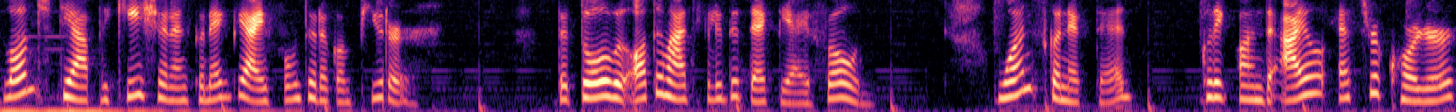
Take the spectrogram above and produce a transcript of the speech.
launch the application and connect the iPhone to the computer. The tool will automatically detect the iPhone. Once connected, click on the iOS recorder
